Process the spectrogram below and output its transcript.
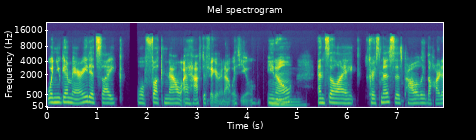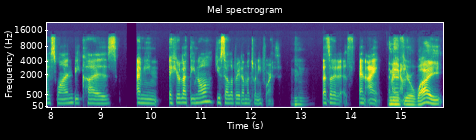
when you get married, it's like, well, fuck, now I have to figure it out with you, you know? mm, And so like Christmas is probably the hardest one because I mean, if you're Latino, you celebrate on the 24th. mhm. That's what it is. And I And my if you're white,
